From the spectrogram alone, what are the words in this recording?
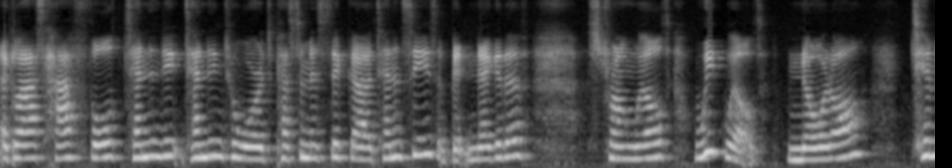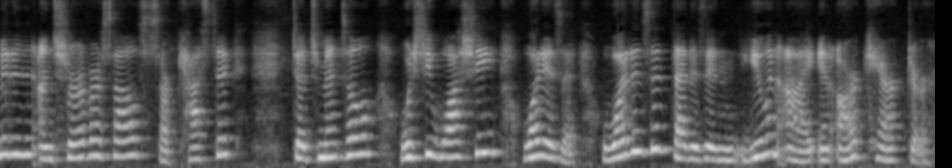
a glass half full, tending, tending towards pessimistic uh, tendencies, a bit negative, strong willed, weak willed, know it all, timid and unsure of ourselves, sarcastic, judgmental, wishy washy. What is it? What is it that is in you and I, in our character,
